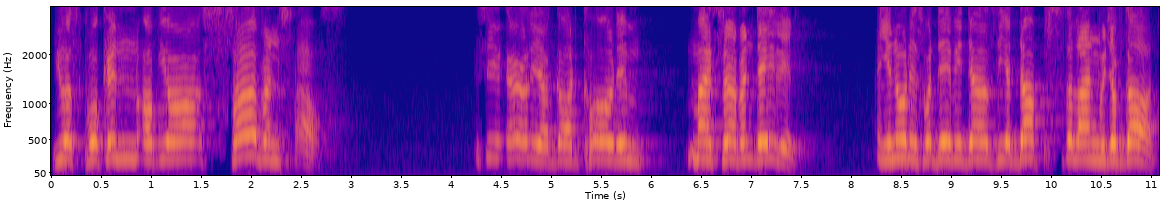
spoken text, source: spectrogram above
You have spoken of your servant's house. You see, earlier God called him my servant David. And you notice what David does? He adopts the language of God.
